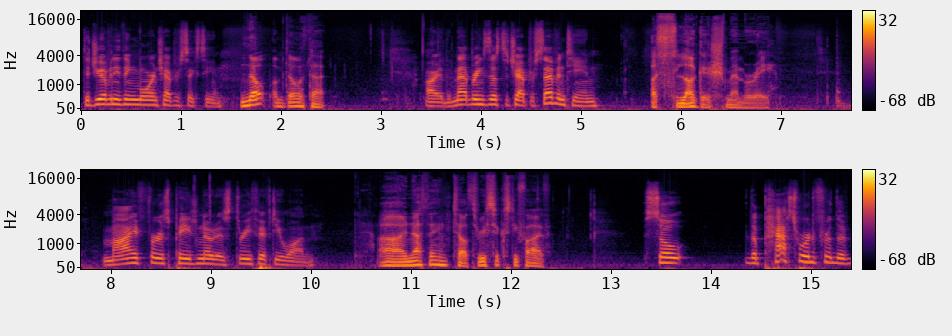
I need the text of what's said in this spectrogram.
did you have anything more in chapter 16 Nope, I'm done with that. all right then that brings us to chapter 17 A sluggish memory. My first page note is 351. Uh, nothing till 365. So the password for the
